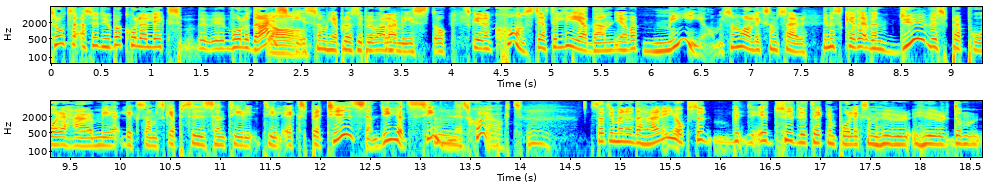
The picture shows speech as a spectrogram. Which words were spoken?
trots alltså det är ju bara att kolla Lex eh, Wolodarski Ja. som helt plötsligt blev alarmist och skrev den konstigaste ledan jag varit med om som var liksom så här, nej men ska även du spä på det här med liksom skepsisen till, till expertisen? Det är ju helt sinnessjukt. Så att jag menar det här är ju också ett tydligt tecken på liksom hur, hur de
